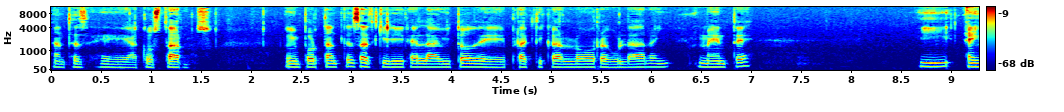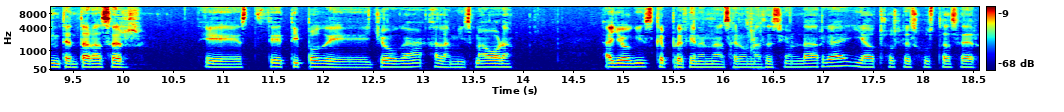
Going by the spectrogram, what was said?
antes de acostarnos. Lo importante es adquirir el hábito de practicarlo regularmente y, e intentar hacer eh, este tipo de yoga a la misma hora. Hay yogis que prefieren hacer una sesión larga y a otros les gusta hacer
